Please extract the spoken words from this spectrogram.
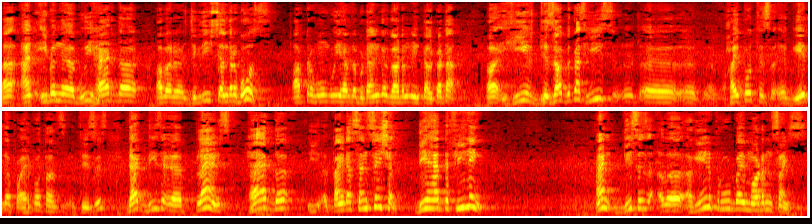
and even we had the our Jagdish Chandra Bose after home we have the botanical garden in Calcutta. Uh, he is deserved because he uh, uh, hypothesis, uh, gave the hypothesis that these uh, plants have the kind of sensation, they have the feeling. And this is again proved by modern science.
